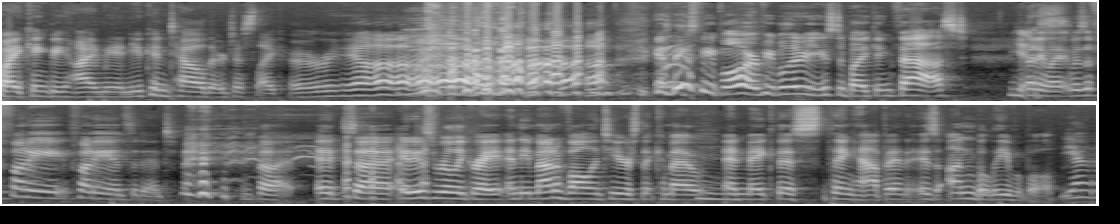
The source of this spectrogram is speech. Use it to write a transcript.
biking behind me, and you can tell they're just like, hurry up. Because these people are people that are used to biking fast. Yes. But anyway, it was a funny, funny incident. but it's, uh, it is really great. And the amount of volunteers that come out and make this thing happen is unbelievable. Yeah,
